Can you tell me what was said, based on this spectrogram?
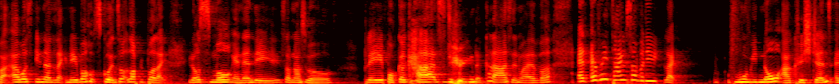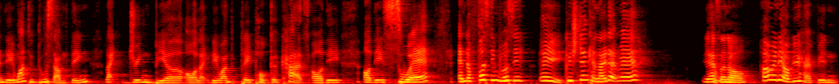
but I was in a like neighborhood school, and so a lot of people like you know smoke, and then they sometimes will play poker cards during the class and whatever. And every time somebody like who we know are Christians and they want to do something like drink beer or like they want to play poker cards or they or they swear. And the first thing people say, hey, Christian can like that, man? Yes or no? How many of you have been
